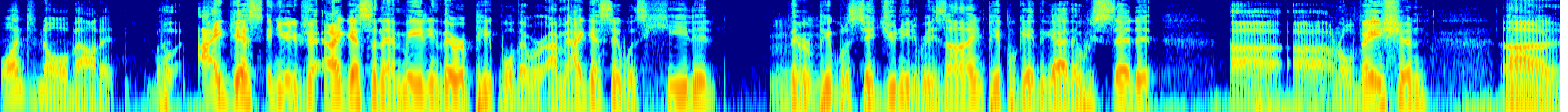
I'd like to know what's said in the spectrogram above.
want to know about it. But Well, I guess, and you, I guess in that meeting there were people that were. I mean, I guess it was heated. There were people that said you need to resign. People gave the guy that who said it uh, uh, an ovation. Uh,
